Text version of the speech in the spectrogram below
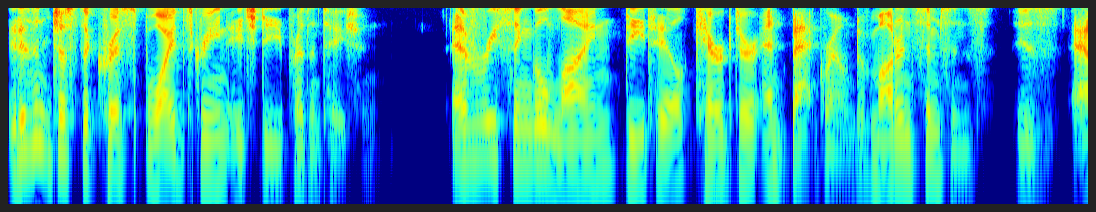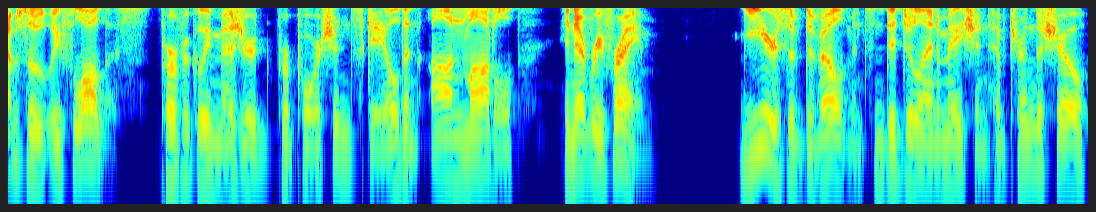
It isn't just the crisp widescreen HD presentation. Every single line, detail, character, and background of modern Simpsons is absolutely flawless, perfectly measured, proportioned, scaled, and on model in every frame. Years of developments in digital animation have turned the show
